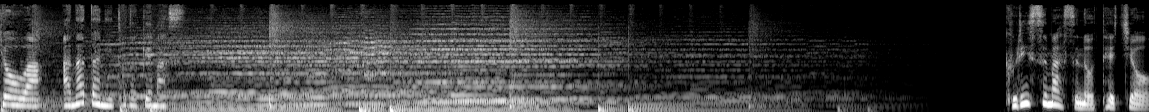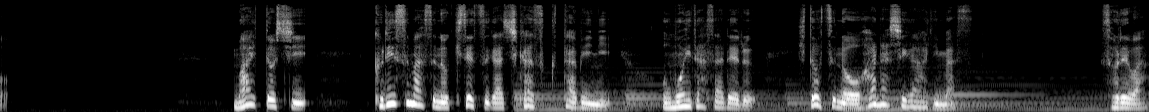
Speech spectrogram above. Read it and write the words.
今日はあなたに届けます。クリスマスの手帳。毎年クリスマスの季節が近づくたびに思い出される一つのお話があります。それは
